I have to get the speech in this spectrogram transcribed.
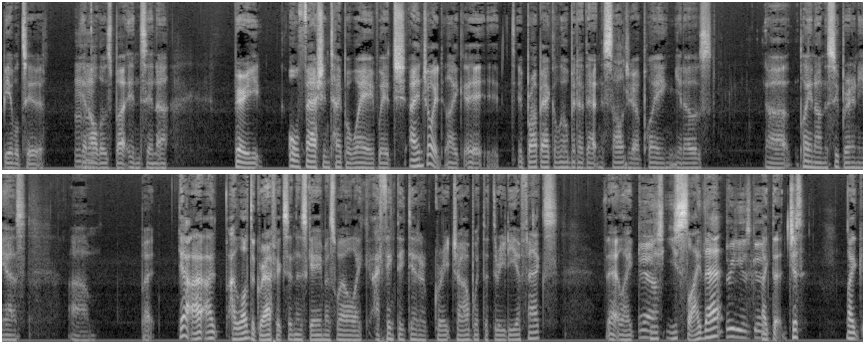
be able to hit Mhm. all those buttons in a very old fashioned type of way, which I enjoyed. Like it, it, it brought back a little bit of that nostalgia of playing, you know, those, uh, playing on the Super NES. Um, but yeah, I, I I love the graphics in this game as well. Like I think they did a great job with the 3D effects. That like Yeah. you, you slide that 3D is good. like the just like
